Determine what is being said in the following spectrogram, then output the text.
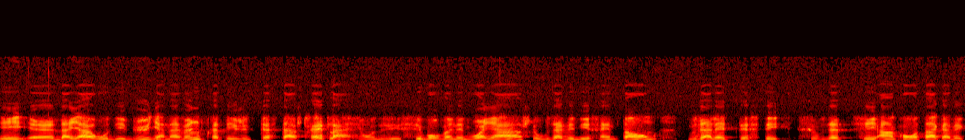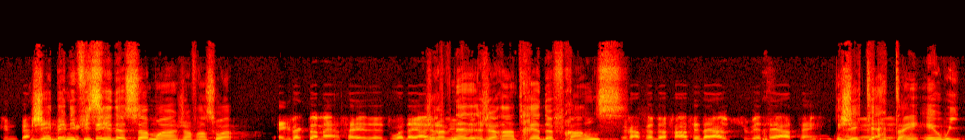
Et euh, d'ailleurs, au début, il y en avait une stratégie de testage très claire. On dit, si vous revenez de voyage, que vous avez des symptômes, vous allez être testé vous êtes en contact avec une personne. J'ai bénéficié de ça, moi, Jean-François. Exactement. Toi, d'ailleurs. Je revenais, je rentrais de France. Je rentrais de France et d'ailleurs, tu étais atteint. J'étais atteint, et oui.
